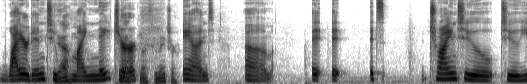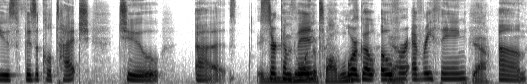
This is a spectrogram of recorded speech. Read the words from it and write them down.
wired into Yeah. my yeah, nature that's the nature. and um, it, it it's trying to to use physical touch to uh, circumvent or go over everything Yeah, um,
